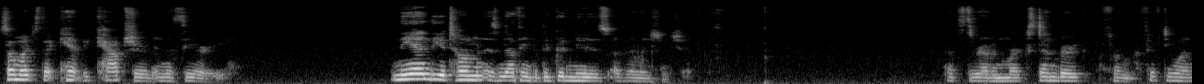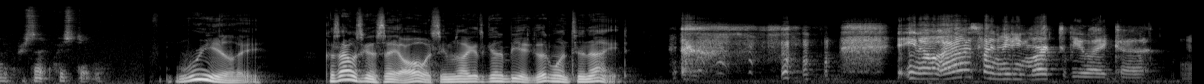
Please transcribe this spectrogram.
So much that can't be captured in a theory. In the end, the atonement is nothing but the good news of relationship. That's the Reverend Mark Stenberg from 51% Christian. Really? Because I was going to say, oh, it seems like it's going to be a good one tonight. You know, I always find reading Mark to be like, uh,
